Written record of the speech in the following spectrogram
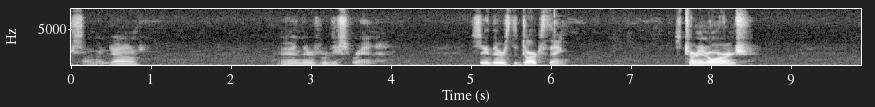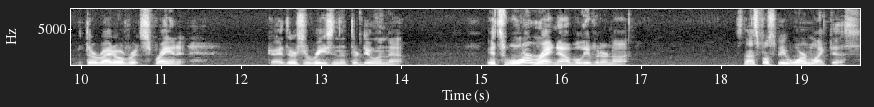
Slowing down. And there's where they're spraying. See, there's the dark thing. It's turning orange, but they're right over it spraying it. Okay, there's a reason that they're doing that. It's warm right now, believe it or not. It's not supposed to be warm like this.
